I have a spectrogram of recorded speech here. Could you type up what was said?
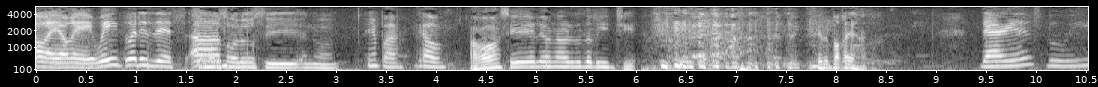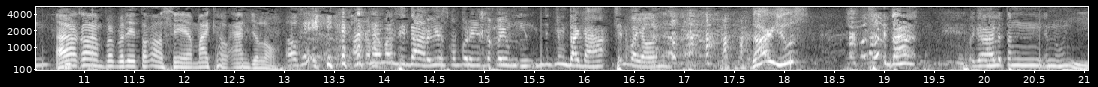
okay, okay. Wait, what is this? Um, Um, solo si, ano, Sino pa? Ikaw. Ako, si Leonardo da Vinci. Sino pa kaya? Darius, Bowie. Ah, ako, ang paborito ko, si Michelangelo. Okay. Ako naman si Darius, paborito ko yung, yung daga. Sino ba yun? Darius? Da, Tagahalat ang, ano eh.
